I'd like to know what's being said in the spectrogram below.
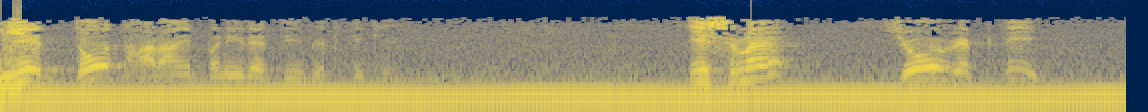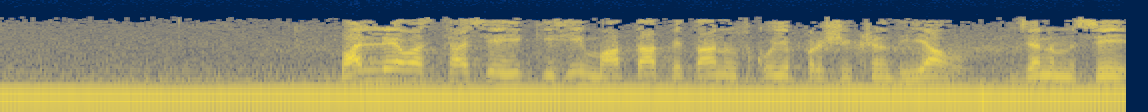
ये दो धाराएँ बनी रहती है व्यक्ति के। इसमें जो व्यक्ति बाल्यावस्था से ही किसी माता पिता ने उसको ये प्रशिक्षण दिया हो, जन्म से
